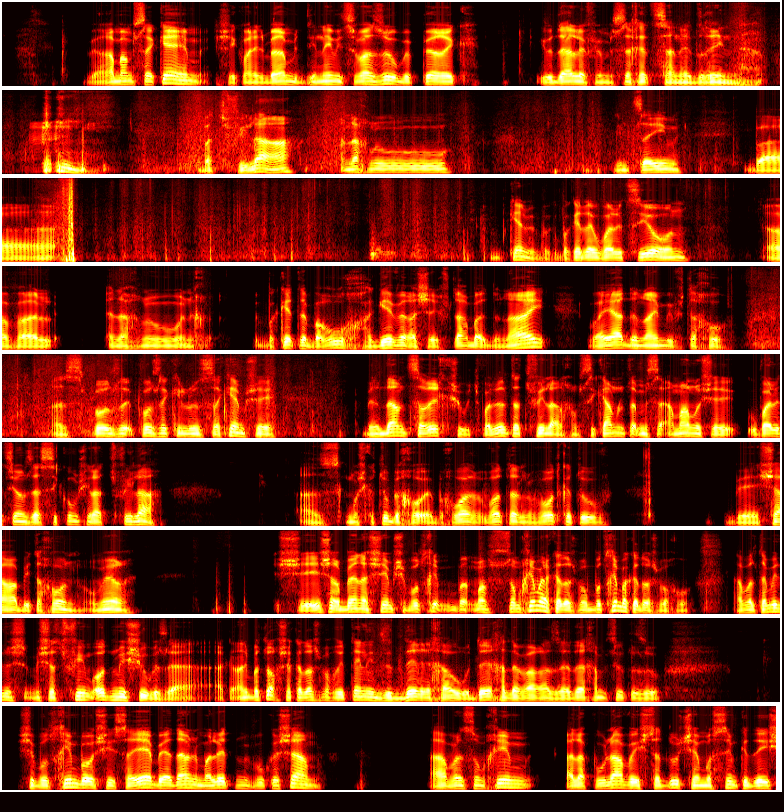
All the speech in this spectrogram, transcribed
והרמב"ם מסכם שכבר נדבר בדיני מצווה זו בפרק י"א במסכת סנהדרין. בתפילה אנחנו נמצאים ב... כן, בקטע הובא לציון, אבל אנחנו, בקטע ברוך הגבר אשר יפתח באדוני, והיה אדוני מבטחו. אז פה זה, פה זה כאילו לסכם שבן אדם צריך, כשהוא מתפלל את התפילה, אנחנו סיכמנו, אמרנו שהובא לציון זה הסיכום של התפילה. אז כמו שכתוב בחובות הלבבות כתוב, בשער הביטחון, אומר שיש הרבה אנשים שבוטחים, סומכים על הקדוש ברוך הוא, בוטחים בקדוש ברוך הוא, אבל תמיד משתפים עוד מישהו בזה. אני בטוח שהקדוש ברוך הוא ייתן לי את זה דרך ההוא, דרך הדבר הזה, דרך המציאות הזו. שבוטחים בו שיסייע בידם למלא את מבוקשם, אבל סומכים על הפעולה וההשתדלות שהם עושים כדי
